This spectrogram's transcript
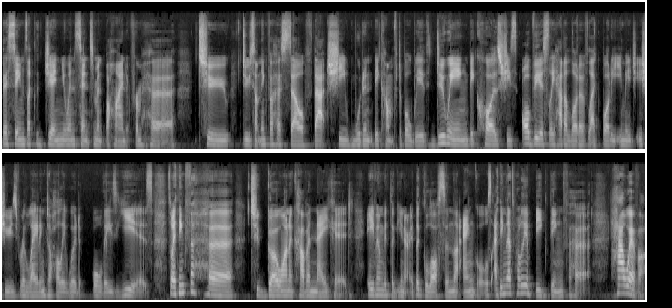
there seems like the genuine sentiment behind it from her to do something for herself that she wouldn't be comfortable with doing because she's obviously had a lot of like body image issues relating to Hollywood all these years. So I think for her to go on a cover naked, even with the, you know, the gloss and the angles, I think that's probably a big thing for her. However,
